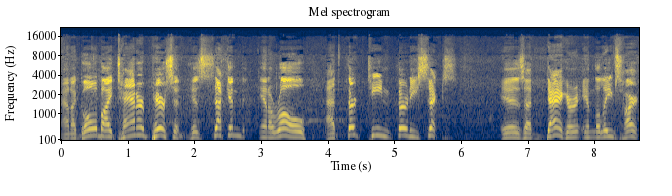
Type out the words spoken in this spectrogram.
And a goal by Tanner Pearson, his second in a row at 1336, is a dagger in the Leafs' heart.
